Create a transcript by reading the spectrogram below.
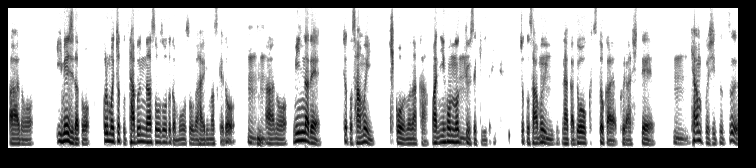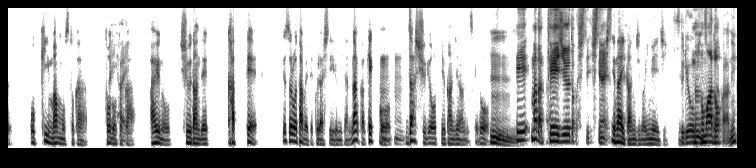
あの、イメージだと、これもちょっと多分な想像とか妄想が入りますけど、うんうん。あの、みんなでちょっと寒い気候の中、まあ日本の旧石器時代、ちょっと寒い中洞窟とか暮らして、うん。キャンプしつつ、大きいマンモスとかトドとか、はいはああいうのを集団で買って、で、それを食べて暮らしているみたいな、なんか結構、うんうんザ狩猟っていう感じなんですけど、うん。で、まだ定住とかしてしてないですしてない感じのイメージ。狩猟民族だからね。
